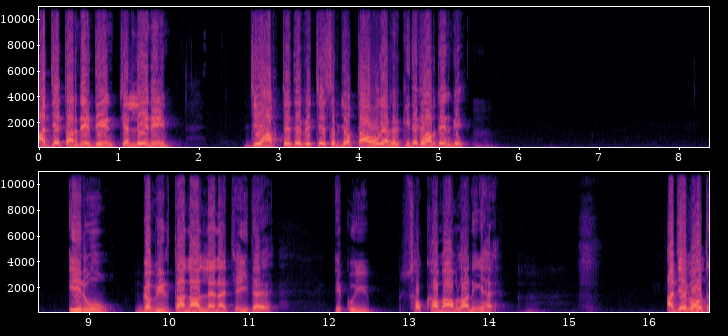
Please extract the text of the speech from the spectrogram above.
ਅੱਜ ਇਹ ਧਰਨੇ ਦੇਣ ਚੱਲੇ ਨੇ, ਜੇ ਹਫ਼ਤੇ ਦੇ ਵਿੱਚ ਇਹ ਸਮਝੌਤਾ ਹੋ ਗਿਆ, ਫਿਰ ਕਿਹਦੇ ਖਿਲਾਫ ਦੇਣਗੇ? ਇਹਨੂੰ ਗੰਭੀਰਤਾ ਨਾਲ ਲੈਣਾ ਚਾਹੀਦਾ ਹੈ। ਇਹ ਕੋਈ ਸੌਖਾ ਮਾਮਲਾ ਨਹੀਂ ਹੈ। ਅਜੇ ਬਹੁਤ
